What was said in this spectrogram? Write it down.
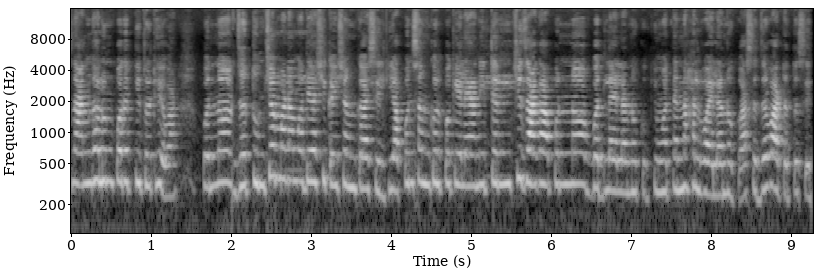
स्नान घालून परत तिथं ठेवा. पण जर तुमच्या मनामध्ये अशी काही शंका असेल की आपण संकल्प केलाय आणि त्यांची जागा आपण बदलायला नको किंवा त्यांना हलवायला नको असं जर वाटत असेल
